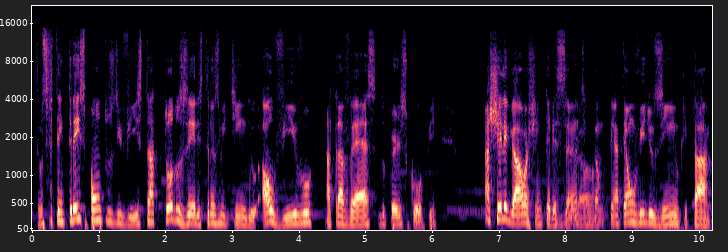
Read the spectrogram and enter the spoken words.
Então você tem três pontos de vista, todos eles transmitindo ao vivo através do Periscope. Achei legal, achei interessante. Legal. Então, tem até um videozinho que tá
